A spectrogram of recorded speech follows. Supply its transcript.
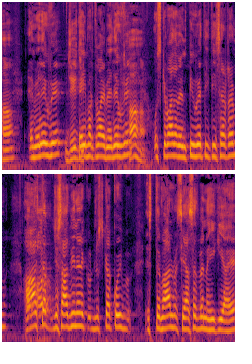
हाँ। एमएलए हुए कई मरतबा एमएलए हुए। हाँ हाँ। उसके बाद अब एमपी हुए थी तीसरा टर्म आज तक जिस आदमी ने उसका कोई इस्तेमाल सियासत में नहीं किया है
